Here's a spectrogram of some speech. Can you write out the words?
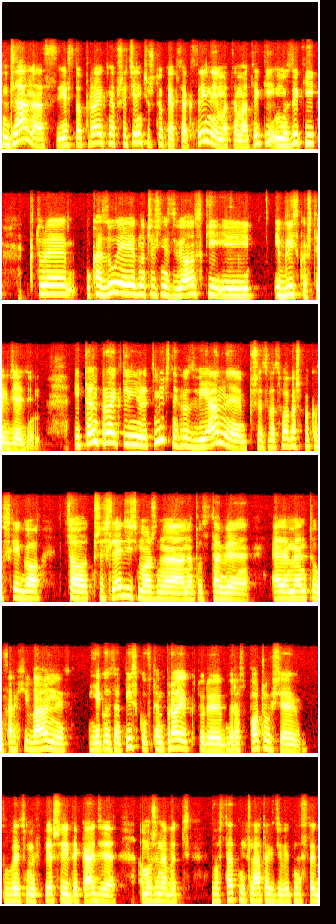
dla nas, jest to projekt na przecięciu sztuki abstrakcyjnej, matematyki i muzyki, który ukazuje jednocześnie związki i i bliskość tych dziedzin. I ten projekt linii rytmicznych rozwijany przez Wacława Szpakowskiego co prześledzić można na podstawie elementów archiwalnych jego zapisków. Ten projekt, który rozpoczął się powiedzmy w pierwszej dekadzie, a może nawet w ostatnich latach XIX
